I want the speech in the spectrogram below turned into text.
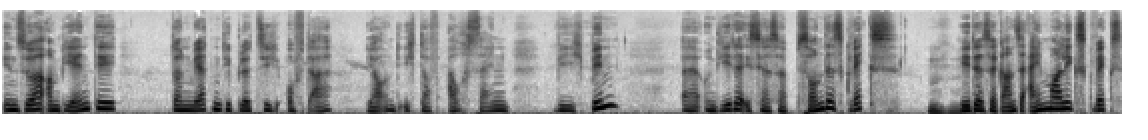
in so ein Ambiente, dann merken die plötzlich oft auch, ja, und ich darf auch sein, wie ich bin. Äh, und jeder ist ja so ein besonderes Gewächs. Mhm. Jeder ist ein ganz einmaliges Gewächs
